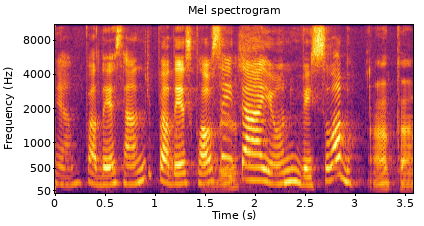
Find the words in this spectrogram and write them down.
Jā, paldies, Andri! Paldies, klausītāji! Paldies. Un visu labu! Atā.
